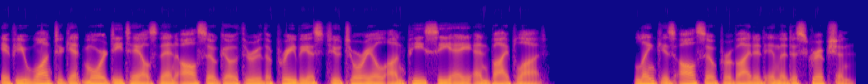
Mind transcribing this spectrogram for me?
If you want to get more details then also go through the previous tutorial on PCA and biplot. Link is also provided in the description.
